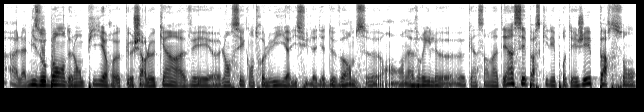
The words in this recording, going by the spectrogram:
à la mise au banc de l'Empire que Charles Quint avait lancé contre lui à l'issue de la diète de Worms en, avril 1521, c'est parce qu'il est protégé par son,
